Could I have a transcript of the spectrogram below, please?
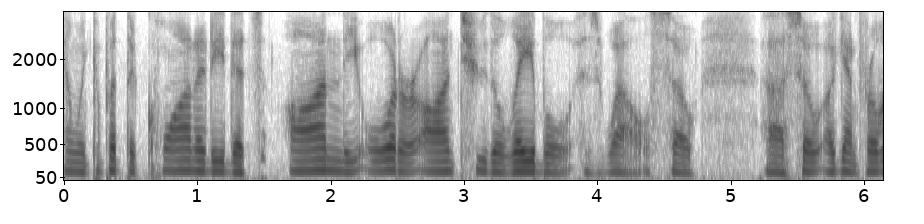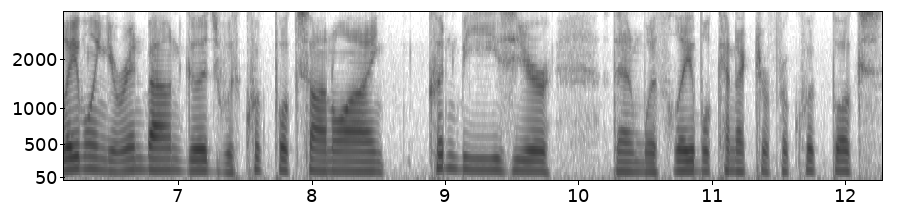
and we can put the quantity that's on the order onto the label as well. So uh, so again for labeling your inbound goods with QuickBooks Online couldn't be easier than with Label Connector for QuickBooks.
